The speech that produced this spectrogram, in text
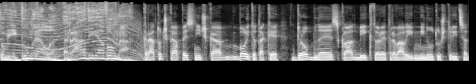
Časový tunel Rádia Vlna. Kratučká pesnička, boli to také drobné skladby, ktoré trvali minútu 42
